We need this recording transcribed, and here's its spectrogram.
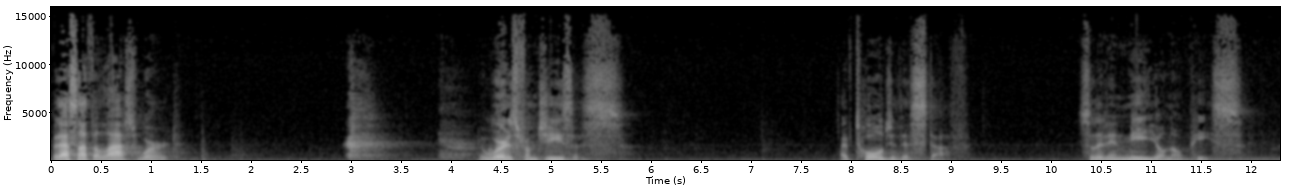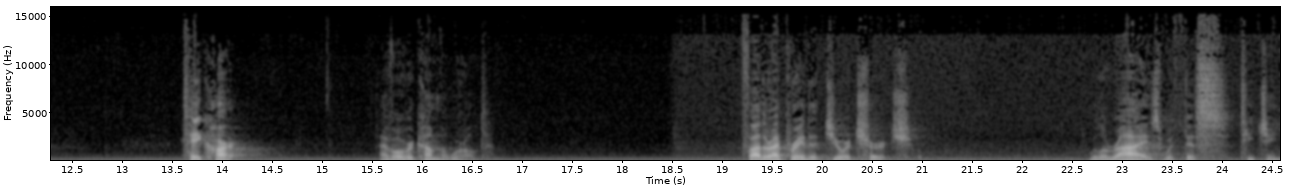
But that's not the last word. The word is from Jesus. I've told you this stuff so that in me you'll know peace. Take heart. I've overcome the world. Father, I pray that your church will arise with this teaching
